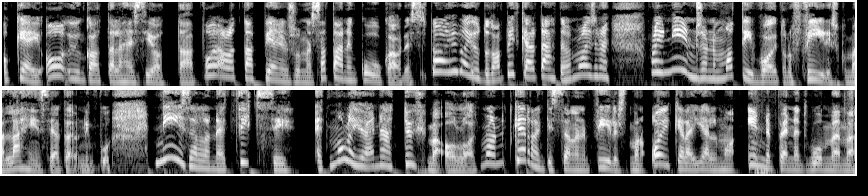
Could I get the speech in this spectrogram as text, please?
Okei, Oyn kautta lähden sijoittaa, voi aloittaa pienen summan, satainen kuukaudessa. Tämä on hyvä juttu, tämä on pitkällä tähtäimellä. Mulla mulla oli niin sellainen motivoitunut fiilis, kun mä lähdin sieltä niin, kuin, niin sellainen, että vitsi, että mulla ei ole enää tyhmä olo. Että mulla on nyt kerrankin sellainen fiilis, että mä oon oikealla jäljellä, mä oon independent woman, mä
